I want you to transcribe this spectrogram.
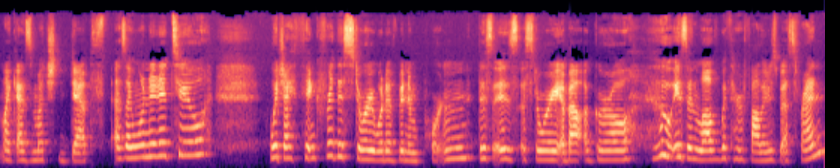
like as much depth as I wanted it to which I think for this story would have been important. This is a story about a girl who is in love with her father's best friend.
